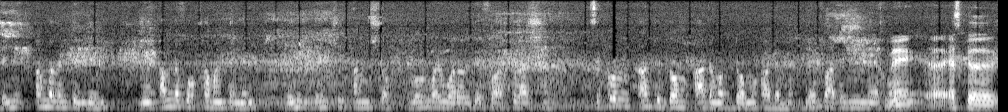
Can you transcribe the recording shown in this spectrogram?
dañuy amalante mais dañuy dañ choc. Des fois clash yi. C'est comme entre doomu aadama ak doomu aadama. Des fois dañuy neex mais est-ce que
